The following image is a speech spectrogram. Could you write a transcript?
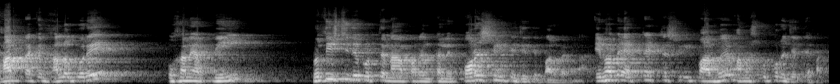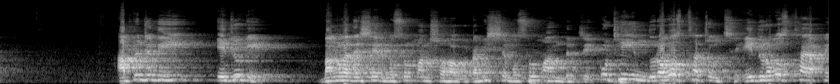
ভারটাকে ভালো করে ওখানে আপনি প্রতিষ্ঠিত করতে না পারেন, তাহলে পরের সিঁড়িতে যেতে পারবেন না। এভাবে একটা একটা সিঁড়ি পার হয়ে মানুষ উপরে যেতে হয়। আপনি যদি এ যুগে বাংলাদেশের মুসলমান সহ গোটা বিশ্বে মুসলমানদের যে কঠিন দুরবস্থা চলছে, এই দুরবস্থায় আপনি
